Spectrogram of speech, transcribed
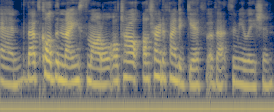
And that's called the NICE model. I'll try I'll try to find a gif of that simulation.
